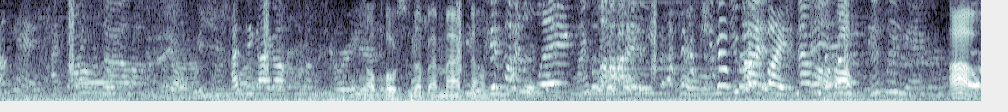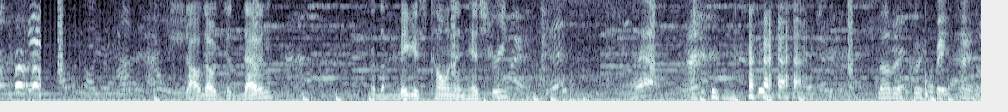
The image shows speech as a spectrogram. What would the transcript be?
Okay, I got one. I think I got some too right I'll post it up at McDonald's. My leg, you guys. She got frostbite. Frost, this is. Ow. Shout out to Devin for the biggest cone in history. Another clickbait title.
